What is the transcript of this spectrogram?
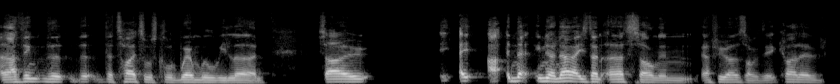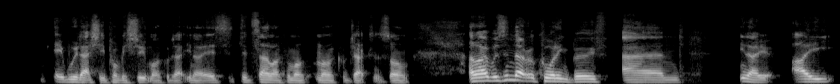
And I think the, the, the title was called "When Will We Learn." So, I, you know, now that he's done Earth Song and a few other songs, it kind of it would actually probably suit Michael Jackson. You know, it did sound like a Michael Jackson song. And I was in that recording booth, and you know, I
